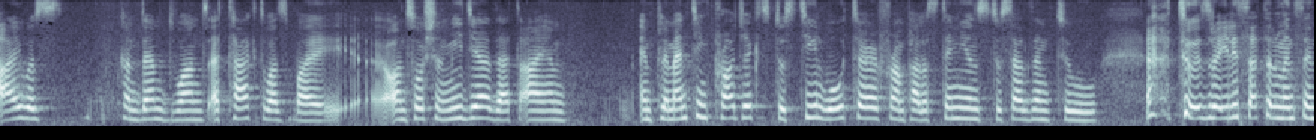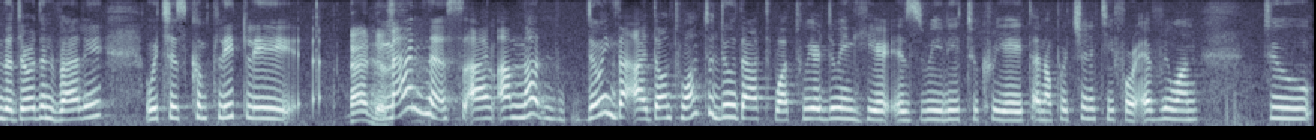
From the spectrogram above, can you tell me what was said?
I was condemned once, attacked was by uh, on social media that I am implementing projects to steal water from Palestinians to sell them to to Israeli settlements in the Jordan Valley, which is completely madness. Madness. I'm, I'm not doing that. I don't want to do that. What we're doing here is really to create an opportunity for everyone to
